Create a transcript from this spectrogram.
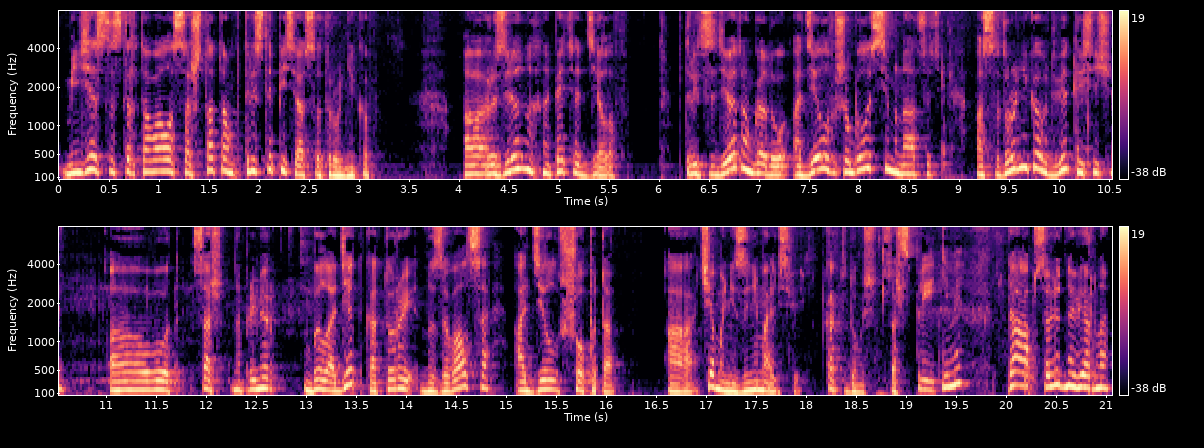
Министерство стартовало со штатом 350 сотрудников – разделенных на 5 отделов. В 1939 году отделов уже было 17, а сотрудников 2000. А вот, Саш, например, был отдел, который назывался отдел шепота. А чем они занимались, Верь? Как ты думаешь, Саша? Сплетнями? Да, абсолютно верно.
